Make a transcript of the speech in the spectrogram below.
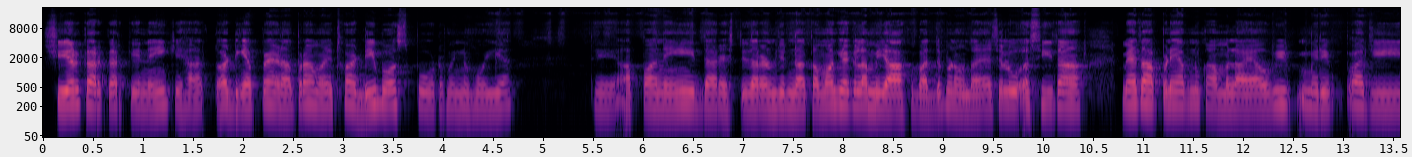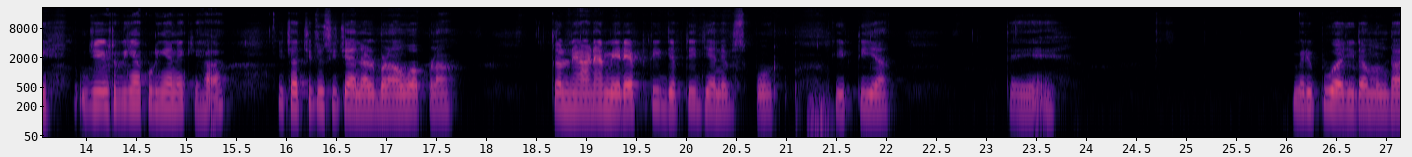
ਸ਼ੇਅਰ ਕਰ ਕਰਕੇ ਨਹੀਂ ਕਿਹਾ। ਤੁਹਾਡੀਆਂ ਭੈਣਾਂ ਭਰਾਵਾਂ ਨੇ ਤੁਹਾਡੀ ਬਹੁਤ ਸਪੋਰਟ ਮੈਨੂੰ ਹੋਈ ਆ। ਤੇ ਆਪਾਂ ਨਹੀਂ ਇਦਾਂ ਰਿਸ਼ਤੇਦਾਰਾਂ ਨੂੰ ਜਿੰਨਾ ਕਵਾਂਗੇ ਅਗਲਾ ਮਜ਼ਾਕ ਵੱਧ ਬਣਾਉਂਦਾ ਆ। ਚਲੋ ਅਸੀਂ ਤਾਂ, ਮੈਂ ਤਾਂ ਆਪਣੇ ਆਪ ਨੂੰ ਕੰਮ ਲਾਇਆ, ਉਹ ਵੀ ਮੇਰੇ ਭਾਜੀ ਜੇਠ ਦੀਆਂ ਕੁੜੀਆਂ ਨੇ ਕਿਹਾ ਕਿ ਚਾਚੀ ਤੁਸੀਂ ਚੈਨਲ ਬਣਾਓ ਆਪਣਾ। ਚਲ ਨਿਆਣਿਆਂ ਮੇਰੇ ਭਤੀਜੇ ਭਤੀਜੀਆਂ ਨੇ ਸਪੋਰਟ ਕੀਤੀ ਆ। ਤੇ ਮੇਰੀ ਭੂਆ ਜੀ ਦਾ ਮੁੰਡਾ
